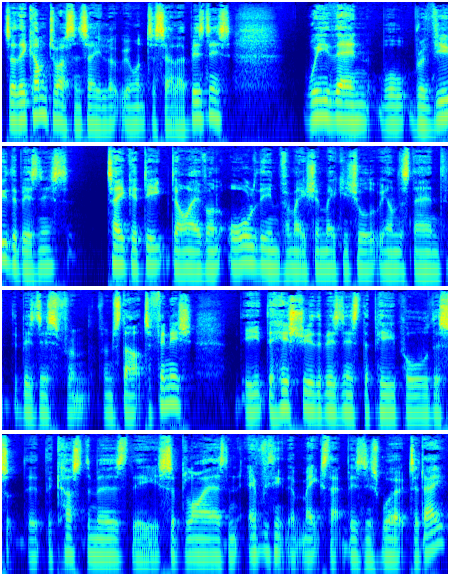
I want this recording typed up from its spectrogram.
So they come to us and say, "Look, we want to sell our business." We then will review the business, take a deep dive on all of the information, making sure that we understand the business from, from start to finish, the, the history of the business, the people, the, the, the customers, the suppliers, and everything that makes that business work today.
